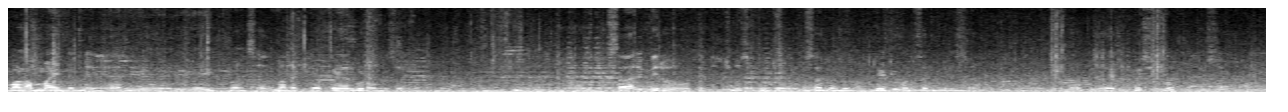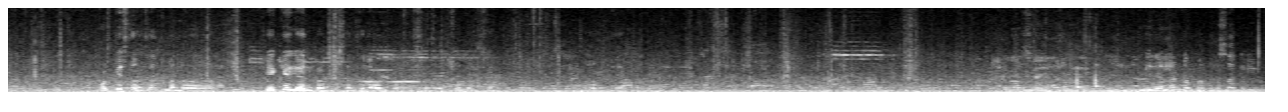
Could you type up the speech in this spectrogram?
వాళ్ళ అమ్మాయిని అది ఎయిట్ మంత్స్ అది మనకి ఎఫ్ఐఆర్ కూడా ఉంది సార్. ఒకసారి మీరు కొంచెం చూసి కొంచెం ఒకసారి అప్డేట్ ఇవ్వండి sir please sir. Request sir పంపిస్తాను సార్. మన కేకే గారిని పంపిస్తాను సార్. ఆవిడ పంపిస్తాను సార్. చూడండి సార్. మీరు వెళ్ళండి ఒకసారి వెళ్ళి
